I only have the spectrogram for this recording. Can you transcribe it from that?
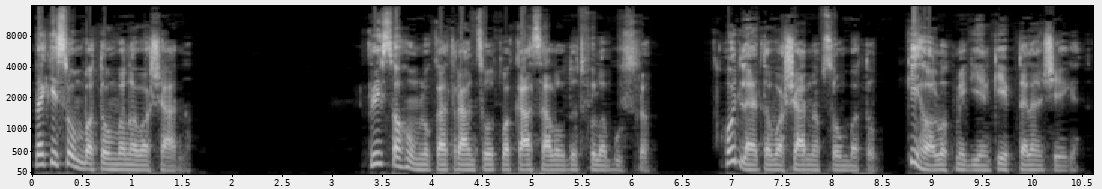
Neki szombaton van a vasárnap. Krisz a homlokát ráncoltva kászálódott föl a buszra. Hogy lehet a vasárnap szombaton? Ki hallott még ilyen képtelenséget?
